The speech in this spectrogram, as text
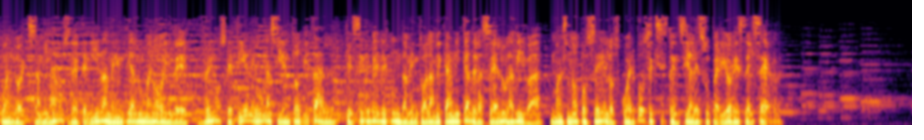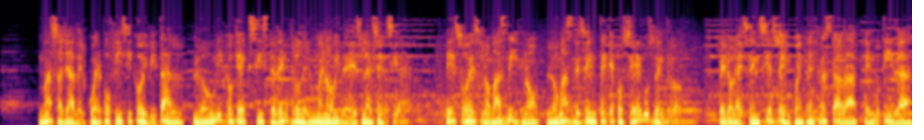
Cuando examinamos detenidamente al humanoide, vemos que tiene un asiento vital, que sirve de fundamento a la mecánica de la célula viva, mas no posee los cuerpos existenciales superiores del ser. Más allá del cuerpo físico y vital, lo único que existe dentro del humanoide es la esencia. Eso es lo más digno, lo más decente que poseemos dentro pero la esencia se encuentra enfrascada, embutida,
